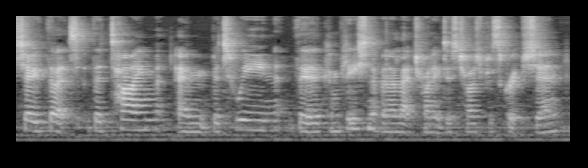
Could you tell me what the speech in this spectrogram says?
showed that the time um, between the completion of an electronic discharge prescription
